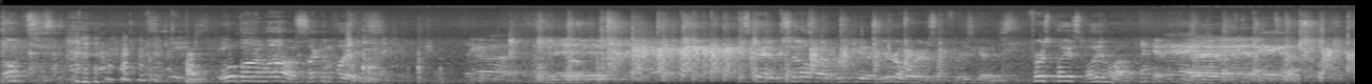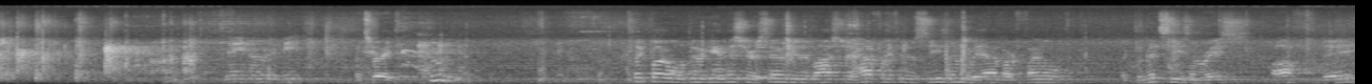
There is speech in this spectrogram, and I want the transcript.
Oh, jeez. Will Bond Lau, second place. Thank This guy, we should also have Rookie of the Year award or something for these guys. First place, William Lau. Thank you. That's right. I think probably what we'll do again this year, same as we did last year, halfway through the season, we have our final, like the mid-season race off day.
